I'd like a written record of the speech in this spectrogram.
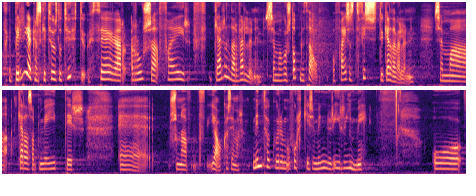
það byrjar kannski 2020 þegar Rósa fær gerðarverlunin sem að voru stopnið þá og fæsast fyrstu gerðarverlunin sem að gerðarsafn veitir eh, svona, já, hvað segir maður, myndhöggurum og fólki sem vinnur í rými og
